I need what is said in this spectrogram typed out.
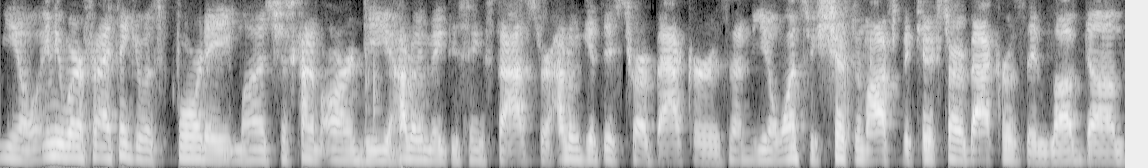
you know anywhere from i think it was four to eight months just kind of r&d how do we make these things faster? How do we get these to our backers? And you know once we shipped them off to the kickstarter backers they loved them.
